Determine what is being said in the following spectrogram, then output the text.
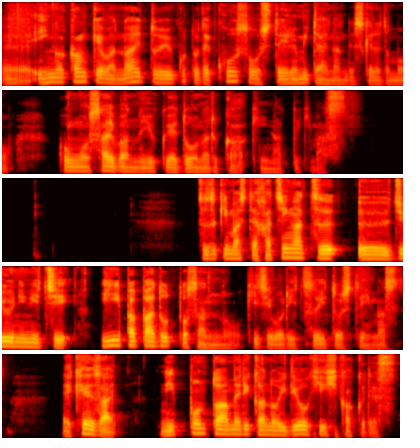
えー因果関係はないということで控訴をしているみたいなんですけれども今後裁判の行方どうなるか気になってきます。続きまして8月12日 e パパドットさんの記事をリツイートしています。経済日本とアメリカの医療費比較です。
